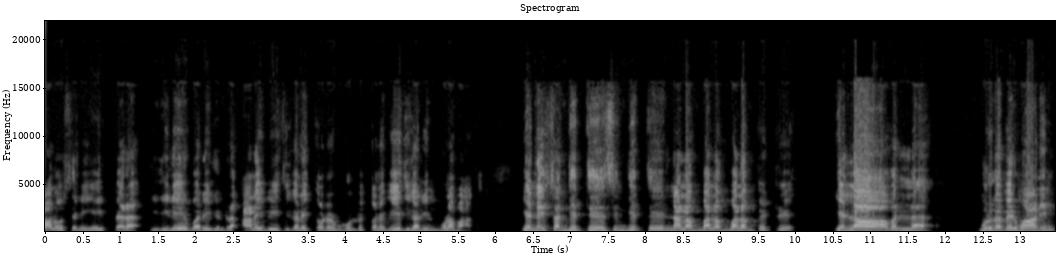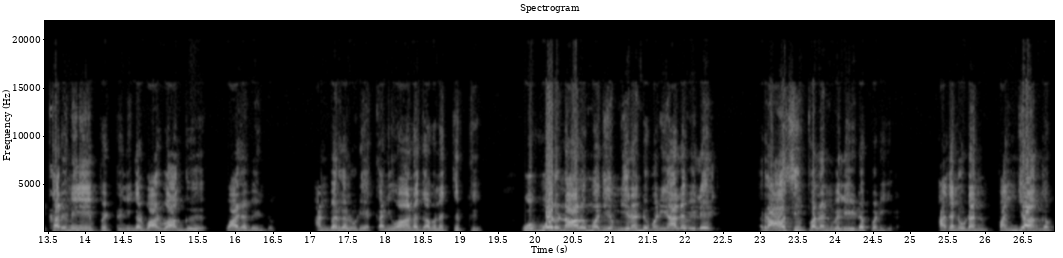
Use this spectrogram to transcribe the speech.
ஆலோசனையை பெற இதிலே வருகின்ற அலைபேசிகளை தொடர்பு கொண்டு தொலைபேசிகளின் மூலமாக என்னை சந்தித்து சிந்தித்து நலம் பலம் வளம் பெற்று எல்லா வல்ல முருக பெருமானின் கருணையை பெற்று நீங்கள் வாழ்வாங்கு வாழ வேண்டும். அன்பர்களுடைய கனிவான கவனத்திற்கு ஒவ்வொரு நாளும் மதியம் இரண்டு மணி அளவிலே ராசி பலன் வெளியிடப்படுகிறது. அதனுடன் பஞ்சாங்கம்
